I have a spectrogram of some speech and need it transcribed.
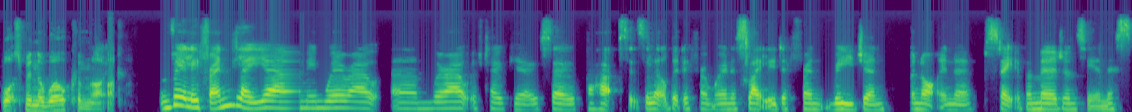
What's been the welcome like? Really friendly, yeah. I mean, we're out, um, we're out of Tokyo, so perhaps it's a little bit different. We're in a slightly different region, We're not in a state of emergency in this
